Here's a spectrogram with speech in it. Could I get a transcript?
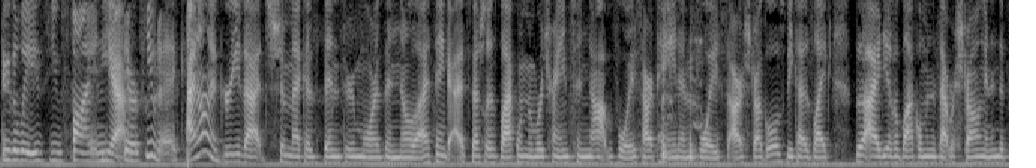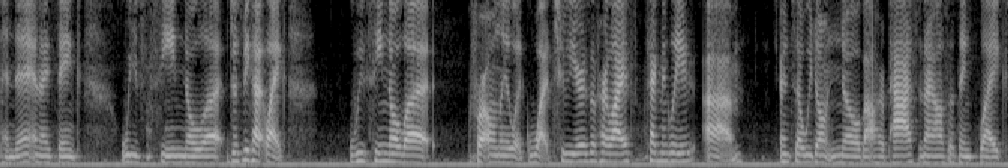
through the ways you find Yeah. therapeutic. I don't agree that Shemeka's been through more than Nola. I think, especially as black women, we're trained to not voice our pain and voice our struggles because, like, the idea of a black woman is that we're strong and independent. And I think we've seen Nola just because like we've seen Nola for only like what two years of her life technically, um, and so we don't know about her past. And I also think like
